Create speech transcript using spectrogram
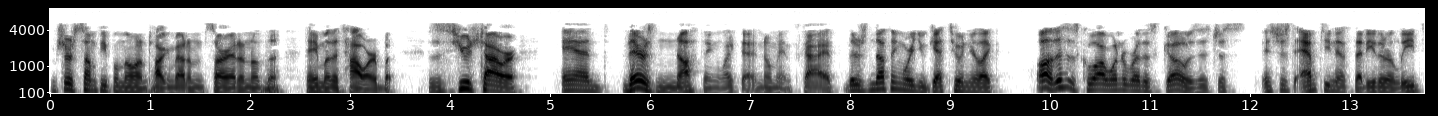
I'm sure some people know what I'm talking about. I'm sorry, I don't know the name of the tower, but there's this huge tower, and there's nothing like that in No Man's Sky. There's nothing where you get to and you're like, oh, this is cool. I wonder where this goes. It's just it's just emptiness that either leads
